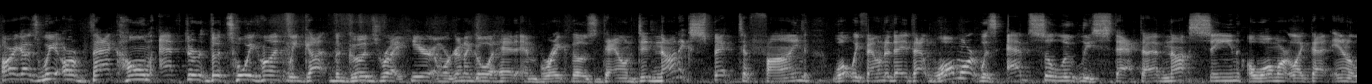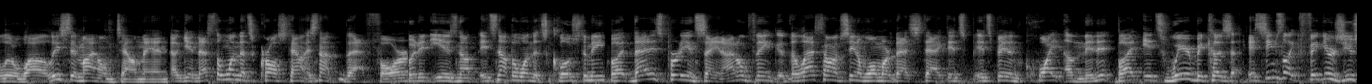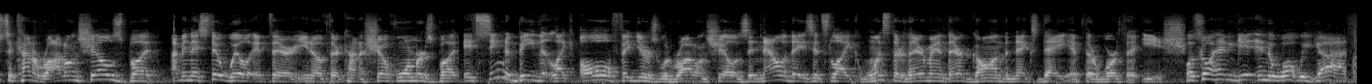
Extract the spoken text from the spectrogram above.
All right, guys, we are back home after the toy hunt. We got the goods right here, and we're going to go ahead and break those down. Did not expect to find what we found today. That Walmart was absolutely stacked. I have not seen a Walmart like that in a little while, at least in my hometown, man. Again, that's the one that's across town. It's not that far, but it is not, it's not the one that's close to me, but that is pretty insane. I don't think, the last time I've seen a Walmart that stacked, it's it's been quite a minute, but it's weird because it seems like figures used to kind of rot on shelves, but, I mean, they still will if they're, you know, if they're kind of shelf warmers, but it seemed to be that like all figures would rot on shelves, and nowadays it's like once they're there, man, they're gone the next day if they're worth a ish. Let's go ahead and get into what we got.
